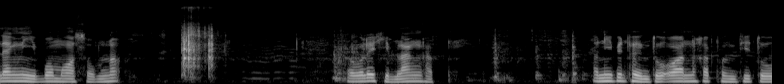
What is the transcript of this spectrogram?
แรงนี่บ่เหมาะสมเนาะเราก็เลยถิ่มรังครับ อันนี้เป็นเพิงตัวอ่อนนะครับ เพิงที่ตัว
